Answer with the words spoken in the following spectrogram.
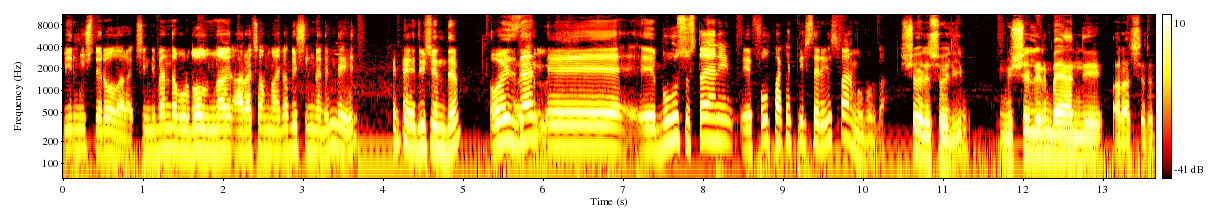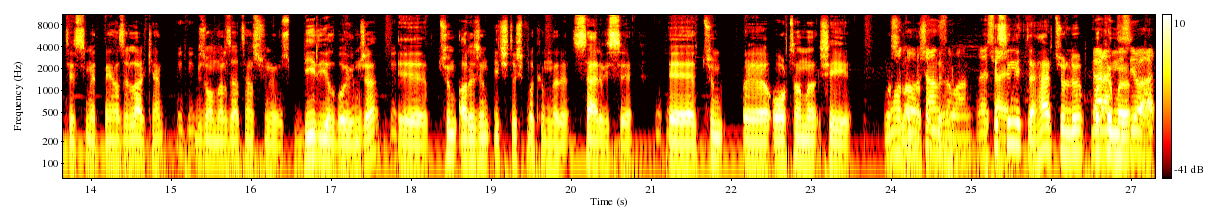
bir müşteri olarak şimdi ben de burada olduğumda bir araç almayı da düşünmedim değil. Düşündüm. O yüzden e, e, bu hususta yani e, full paket bir servis var mı burada? Şöyle söyleyeyim. Müşterilerin beğendiği araçları teslim etmeye hazırlarken biz onları zaten sunuyoruz. Bir yıl boyunca e, tüm aracın iç dış bakımları, servisi, e, tüm e, ortamı şeyi nasıl Motor, şanzıman vesaire. Kesinlikle her türlü bakımı Garantisi var.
